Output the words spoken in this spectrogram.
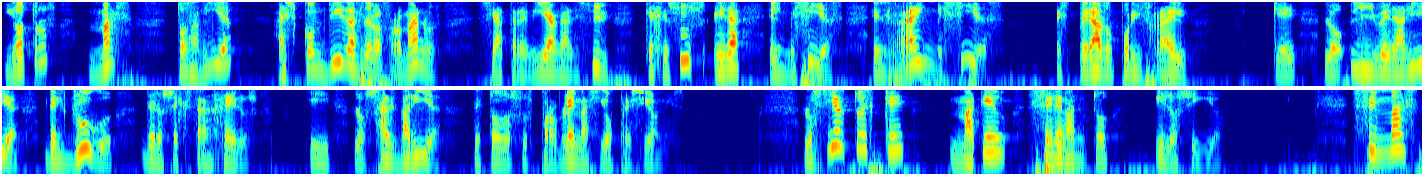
y otros más todavía a escondidas de los romanos se atrevían a decir que Jesús era el Mesías, el rey Mesías, esperado por Israel, que lo liberaría del yugo de los extranjeros y lo salvaría de todos sus problemas y opresiones. Lo cierto es que Mateo se levantó y lo siguió. Sin más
